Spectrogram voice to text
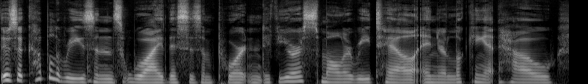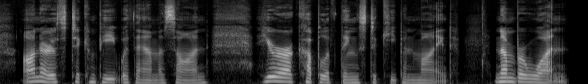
There's a couple of reasons why this is important. If you're a smaller retail and you're looking at how on earth to compete with Amazon, here are a couple of things to keep in mind. Number one,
